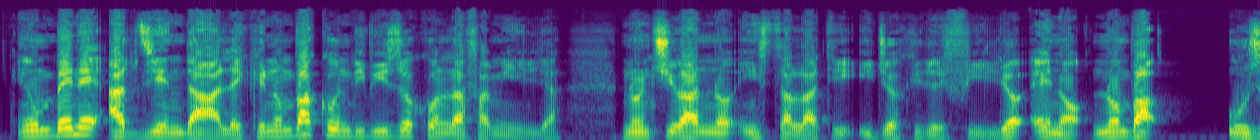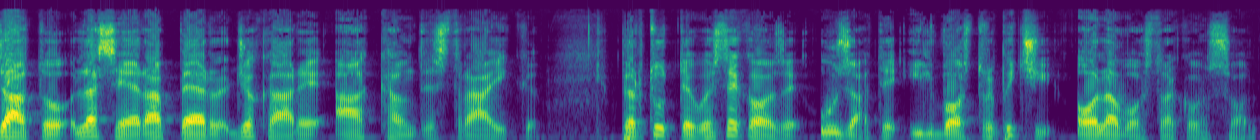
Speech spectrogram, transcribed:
È un bene aziendale che non va condiviso con la famiglia. Non ci vanno installati i giochi del figlio e no, non va usato la sera per giocare a Counter-Strike. Per tutte queste cose usate il vostro PC o la vostra console.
